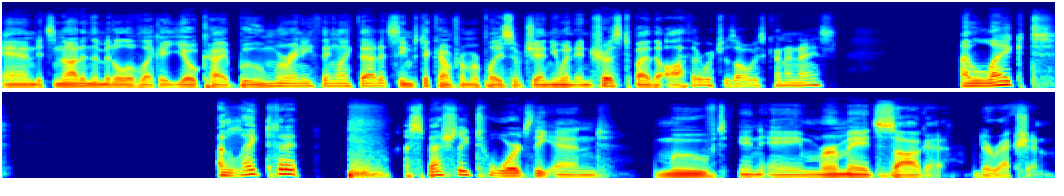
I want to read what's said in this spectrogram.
and it's not in the middle of like a yokai boom or anything like that. It seems to come from a place of genuine interest by the author, which is always kind of nice. I liked I liked that it especially towards the end moved in a mermaid saga direction.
